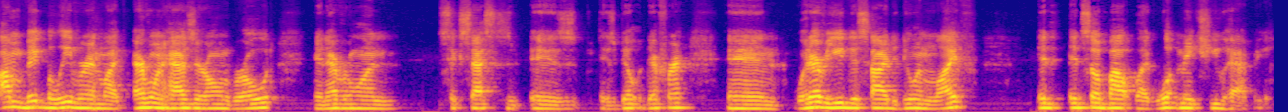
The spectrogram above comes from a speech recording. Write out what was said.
I'm a big believer in like everyone has their own road and everyone success is is built different. And whatever you decide to do in life it, it's about like what makes you happy.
